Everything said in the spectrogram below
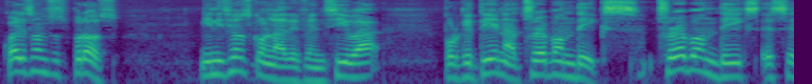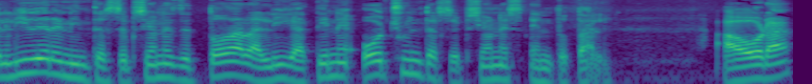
¿Cuáles son sus pros? Iniciamos con la defensiva porque tiene a Trevon Dix. Trevon Dix es el líder en intercepciones de toda la liga. Tiene 8 intercepciones en total. Ahora,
